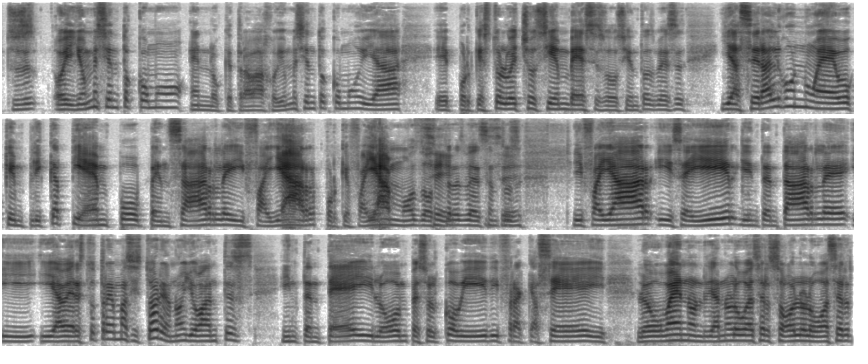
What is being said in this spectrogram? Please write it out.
Entonces, oye, yo me siento cómodo en lo que trabajo, yo me siento cómodo ya eh, porque esto lo he hecho 100 veces o 200 veces y hacer algo nuevo que implica tiempo, pensarle y fallar, porque fallamos dos, tres veces, entonces y fallar y seguir y intentarle y, y, a ver, esto trae más historia, ¿no? Yo antes intenté y luego empezó el COVID y fracasé y luego, bueno, ya no lo voy a hacer solo, lo voy a hacer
